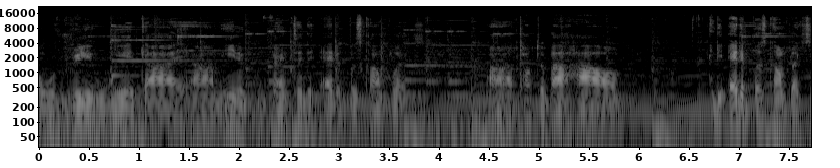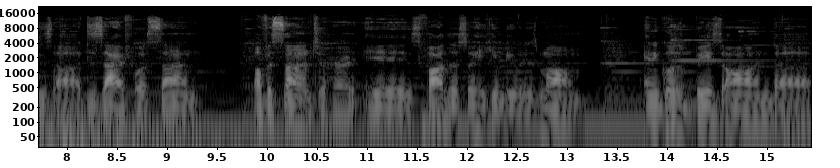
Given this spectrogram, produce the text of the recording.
a really weird guy. Um, he invented the Oedipus complex. Uh, talked about how the Oedipus complex is uh, desire for a son, of a son to hurt his father so he can be with his mom. And it goes based on the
